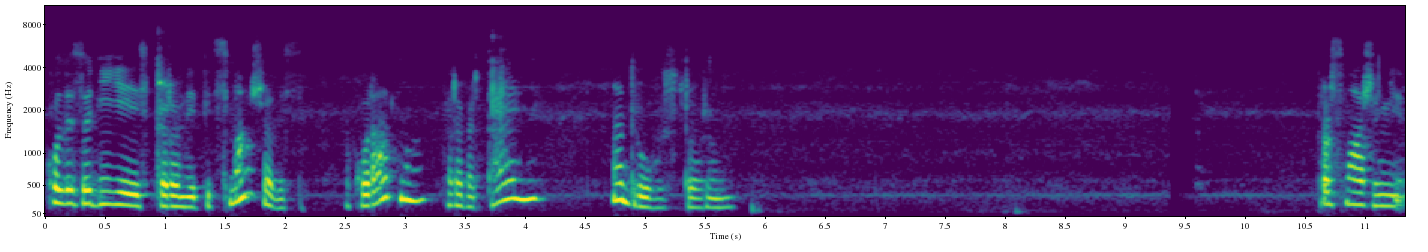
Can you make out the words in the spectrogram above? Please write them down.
Коли з однієї сторони підсмажились, акуратно перевертаємо на другу сторону. Просмажені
